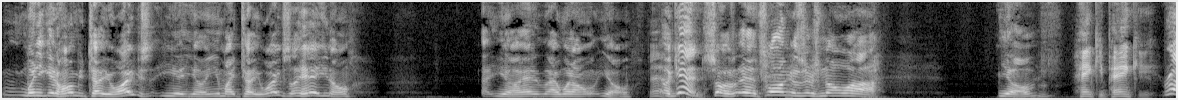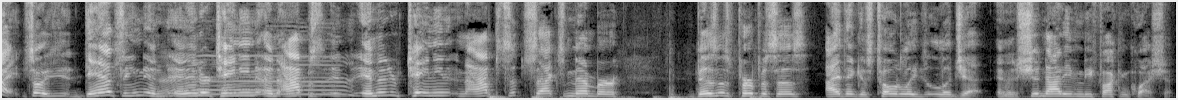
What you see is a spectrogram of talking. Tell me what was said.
when you get home, you tell your wife, you, you know, you might tell your wife, like, hey, you know, uh, you know, I, I went out, you know, Yeah. again. So as long as there's no, uh, you know, Hanky panky. right. So dancing and, and entertaining an opposite, and entertaining an opposite sex member, business purposes, I think is totally legit, and it should not even be fucking questioned.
